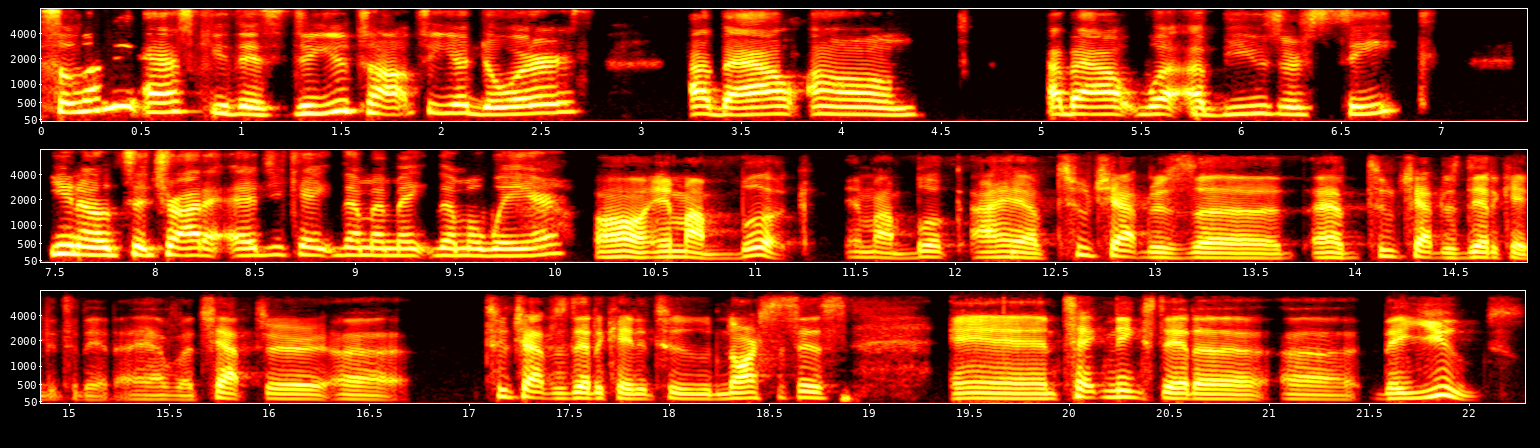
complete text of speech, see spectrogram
So let me ask you this: Do you talk to your daughters about um about what abusers seek? You know, to try to educate them and make them aware. Oh, in my book, in my book, I have two chapters. Uh, I have two chapters dedicated to that. I have a chapter, uh, two chapters dedicated to narcissists and techniques that uh, uh they use.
